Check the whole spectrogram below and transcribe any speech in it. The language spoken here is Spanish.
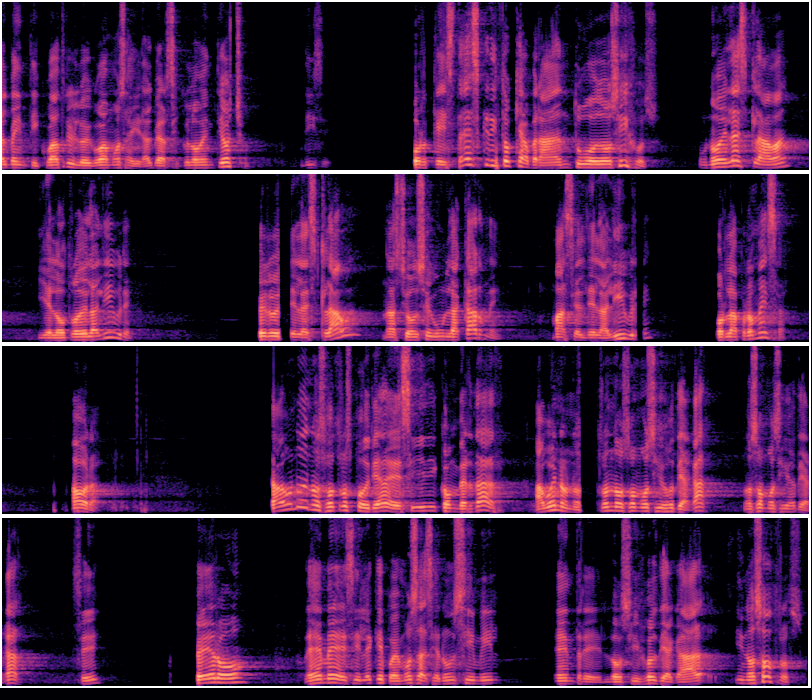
al 24 y luego vamos a ir al versículo 28. Dice, porque está escrito que Abraham tuvo dos hijos, uno de la esclava y el otro de la libre. Pero el de la esclava nació según la carne, más el de la libre por la promesa. Ahora, cada uno de nosotros podría decir y con verdad, ah bueno, nosotros no somos hijos de Agar, no somos hijos de Agar, ¿sí? Pero déjeme decirle que podemos hacer un símil entre los hijos de Agar y nosotros.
